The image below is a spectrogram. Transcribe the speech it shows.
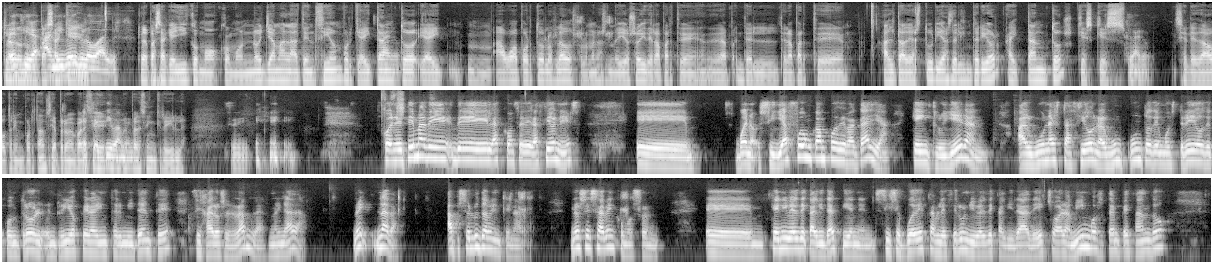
Claro, es decir, a nivel que- global. Lo que pasa es que allí como, como no llama la atención porque hay Claro. tanto y hay mm, agua por todos los lados, por lo menos donde yo soy, de la parte de la, del- de la parte alta de Asturias, del interior, hay tantos que es que es, Claro. se le da otra importancia, pero me parece, me parece increíble. Sí. Con el tema de, de las confederaciones, eh, bueno, si ya fue un campo de batalla que incluyeran alguna estación, algún punto de muestreo, de control en ríos que era intermitente, fijaros en Ramblas, no hay nada. No hay nada, absolutamente nada. No se saben cómo son, eh, qué nivel de calidad tienen, si se puede establecer un nivel de calidad. De hecho, ahora mismo se está empezando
